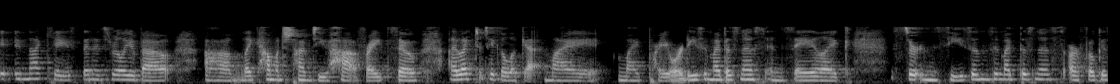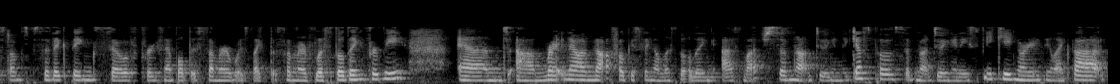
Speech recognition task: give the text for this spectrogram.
in that case, then it's really about um, like how much time do you have, right? So I like to take a look at my my priorities in my business and say like certain seasons in my business are focused on specific things. So, for example, this summer was like the summer of list building for me, and um, right now I'm not focusing on list building as much. So I'm not doing any guest posts, I'm not doing any speaking or anything like that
